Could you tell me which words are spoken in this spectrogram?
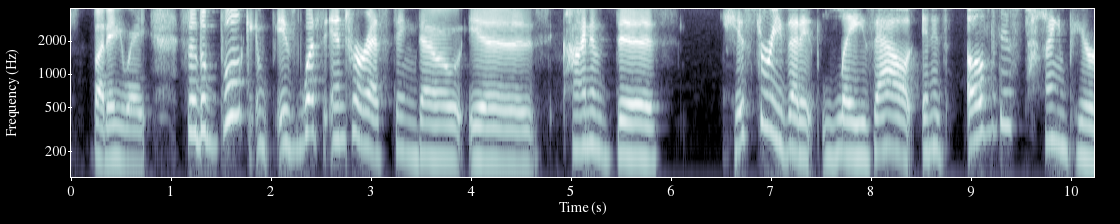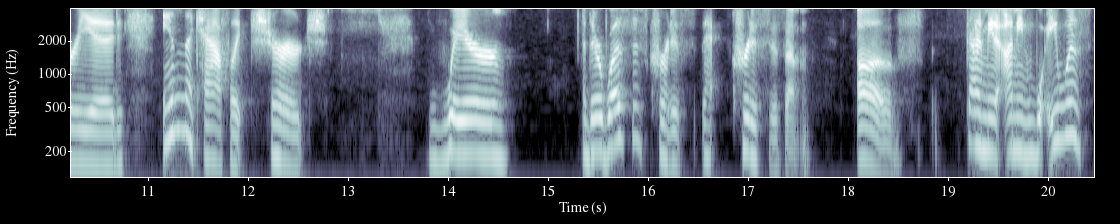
but anyway, so the book is what's interesting though is kind of this history that it lays out, and it's of this time period in the Catholic Church where there was this critis- criticism of I mean I mean it was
